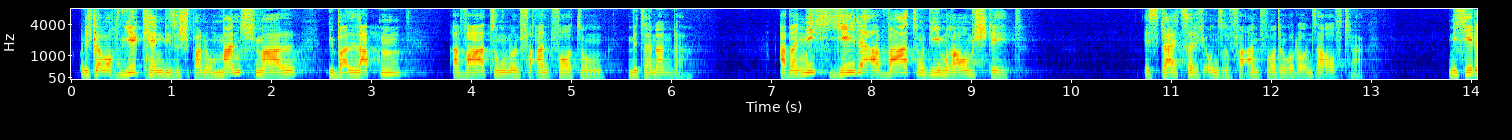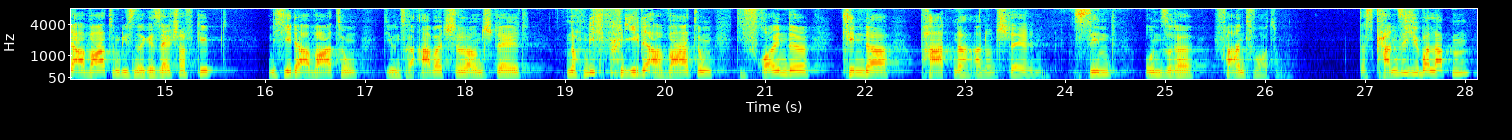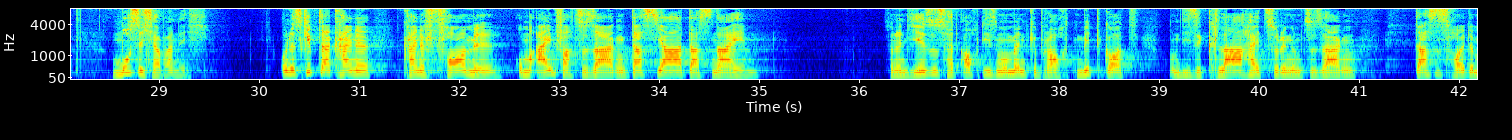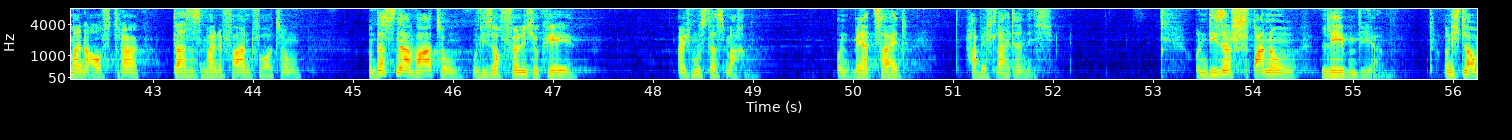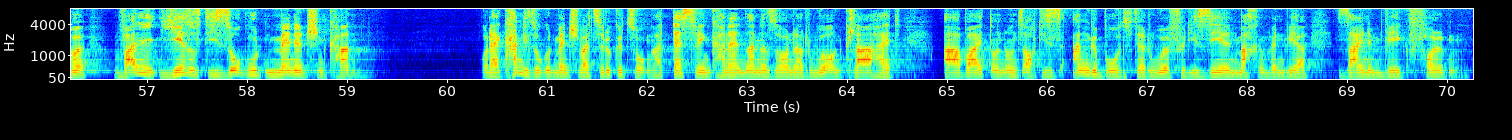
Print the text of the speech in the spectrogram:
Und ich glaube, auch wir kennen diese Spannung. Manchmal überlappen Erwartungen und Verantwortung miteinander. Aber nicht jede Erwartung, die im Raum steht, ist gleichzeitig unsere Verantwortung oder unser Auftrag. Nicht jede Erwartung, die es in der Gesellschaft gibt, nicht jede Erwartung, die unsere Arbeitsstelle an uns stellt, noch nicht mal jede Erwartung, die Freunde, Kinder, Partner an uns stellen, sind unsere Verantwortung. Das kann sich überlappen, muss ich aber nicht. Und es gibt da keine, keine Formel, um einfach zu sagen, das ja, das nein. Sondern Jesus hat auch diesen Moment gebraucht mit Gott, um diese Klarheit zu ringen und zu sagen, das ist heute mein Auftrag, das ist meine Verantwortung. Und das ist eine Erwartung und die ist auch völlig okay. Aber ich muss das machen. Und mehr Zeit habe ich leider nicht. Und in dieser Spannung leben wir. Und ich glaube, weil Jesus die so gut managen kann, oder er kann die so gut managen, weil er zurückgezogen hat, deswegen kann er in seiner so einer Ruhe und Klarheit arbeiten und uns auch dieses Angebot der Ruhe für die Seelen machen, wenn wir seinem Weg folgen.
